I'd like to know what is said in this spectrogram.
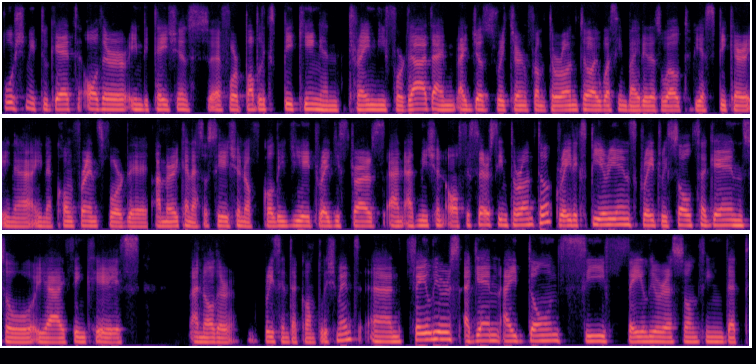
pushed me to get other invitations uh, for public speaking and train me for that. I'm, I just returned from Toronto. I was invited as well to be a speaker in a in a conference for the American Association of Collegiate Registrars and Admission Officers in Toronto. Great experience, great results again. So yeah, I think it's another recent accomplishment. And failures, again, I don't see failure as something that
